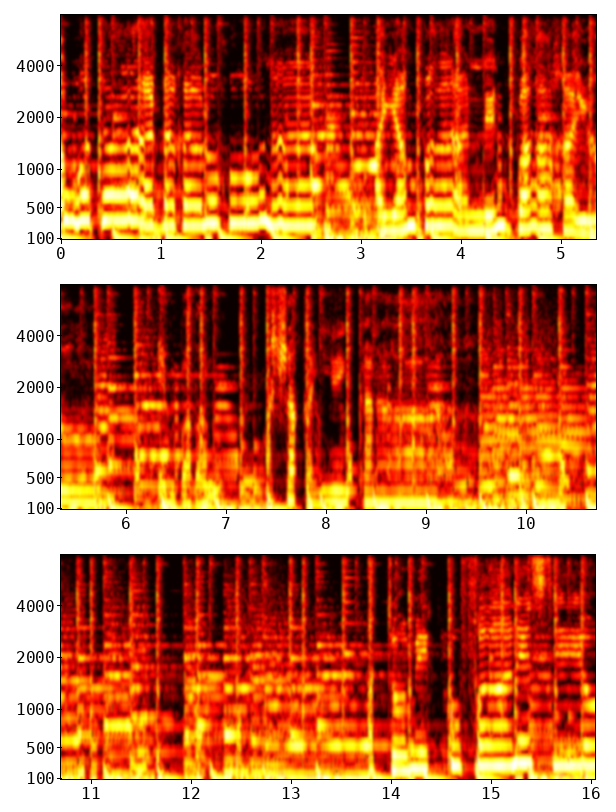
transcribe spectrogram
awooda dhaqaluhuna ayaanba nin baahayo in badan ma shaqayn karaa atomic kufaanisiyo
